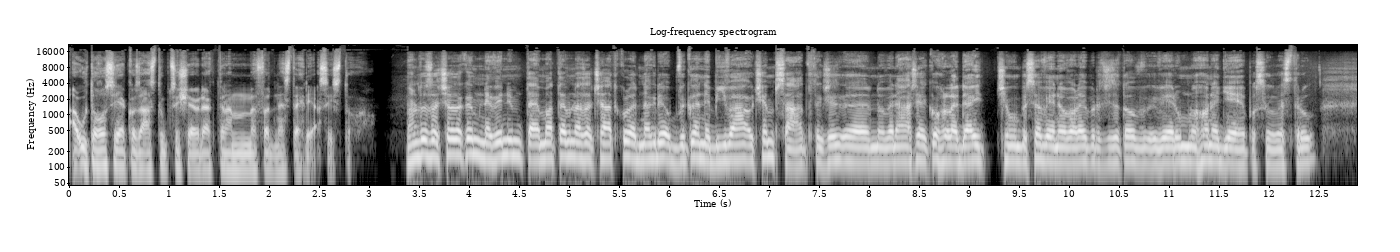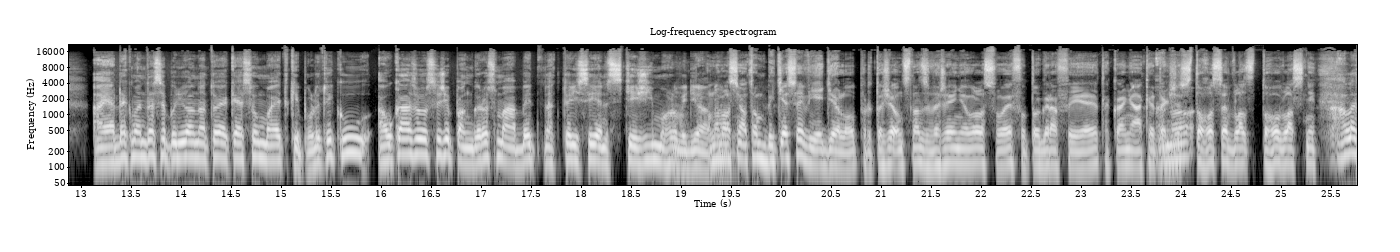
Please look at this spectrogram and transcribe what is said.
A u toho si jako zástupce šéf-redaktora MF dnes tehdy asistoval. On to začal takovým nevinným tématem na začátku ledna, kdy obvykle nebývá o čem psát, takže eh, novináři jako hledají, čemu by se věnovali, protože se to věru mnoho neděje po Silvestru. A Jardek Menta se podíval na to, jaké jsou majetky politiků a ukázalo se, že pan Gross má byt, na který si jen stěží mohl vydělat. No vlastně o tom bytě se vědělo, protože on snad zveřejňoval svoje fotografie, takové nějaké, ano, takže z toho se vla, toho vlastně... Ale,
